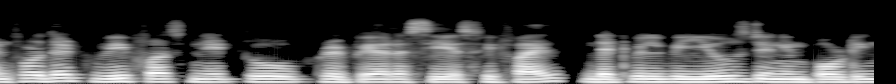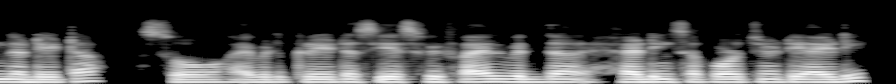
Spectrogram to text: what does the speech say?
and for that we first need to prepare a CSV file that will be used in importing the data. So I will create a CSV file with the headings opportunity ID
